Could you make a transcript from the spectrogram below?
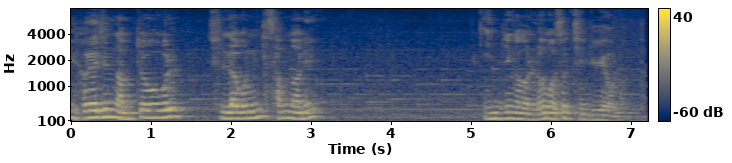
이 허해진 남쪽을 신라군 3만이 임진강을 넘어서 진격에 올라옵니다.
